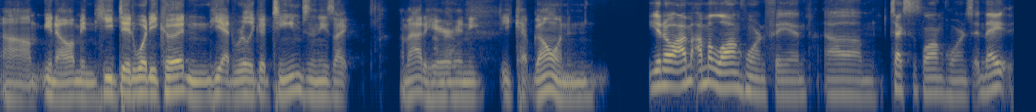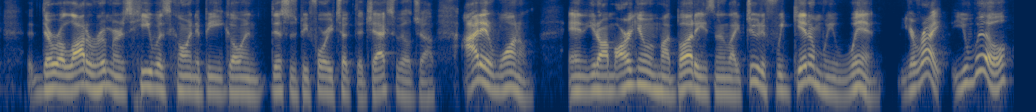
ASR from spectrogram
Um, you know, I mean, he did what he could, and he had really good teams, and he's like, I'm out of here, and he he kept going, and you know, I'm I'm a Longhorn fan, um, Texas Longhorns, and they there were a lot of rumors he was going to be going. This was before he took the Jacksonville job. I didn't want him, and you know, I'm arguing with my buddies, and they're like, "Dude, if we get him, we win." You're right, you will,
